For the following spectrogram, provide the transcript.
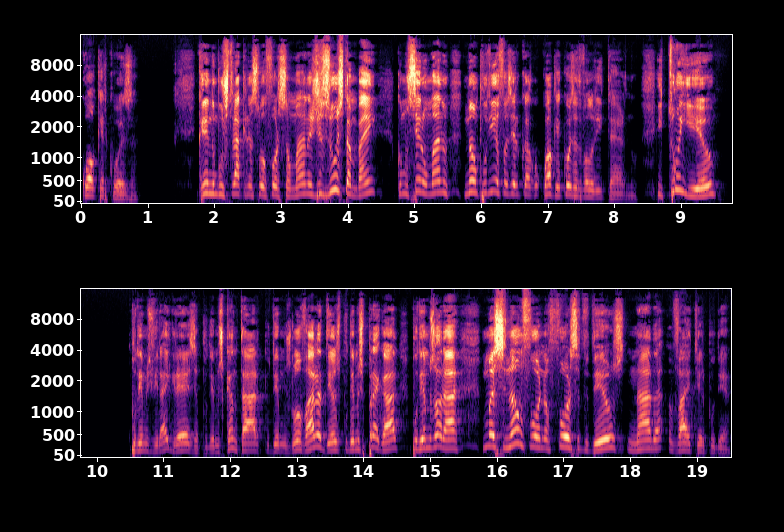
qualquer coisa. Querendo mostrar que na sua força humana, Jesus também, como ser humano, não podia fazer qualquer coisa de valor eterno. E tu e eu, Podemos vir à igreja, podemos cantar, podemos louvar a Deus, podemos pregar, podemos orar, mas se não for na força de Deus, nada vai ter poder.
